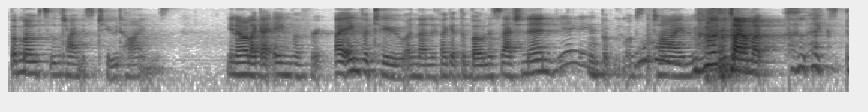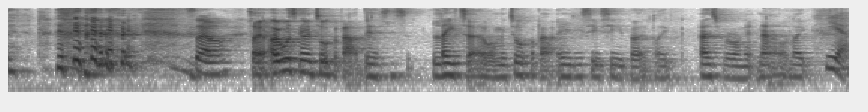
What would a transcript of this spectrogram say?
but most of the time it's two times. You know, like I aim for three, I aim for two, and then if I get the bonus session in, yay! But most of the time, most of the time I'm like legs burn. so So I was going to talk about this later when we talk about ADCC, but like as we're on it now, like yeah,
